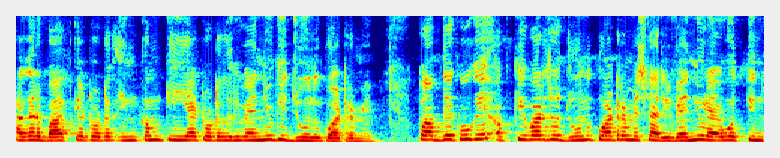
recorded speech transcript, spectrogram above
अगर बात करें टोटल इनकम की या टोटल रिवेन्यू की जून क्वार्टर में तो आप देखोगे अब की बार जो जून क्वार्टर में इसका रिवेन्यू रहा है, वो तीन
